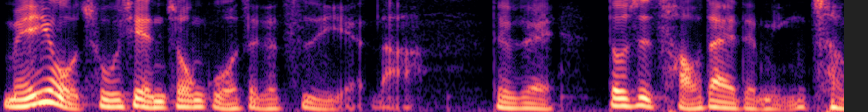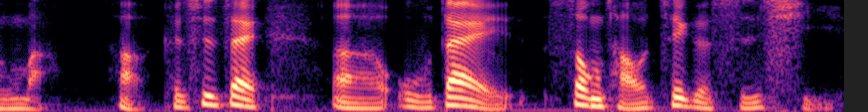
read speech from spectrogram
没有出现“中国”这个字眼呐，对不对？都是朝代的名称嘛。啊，可是在，在呃五代宋朝这个时期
